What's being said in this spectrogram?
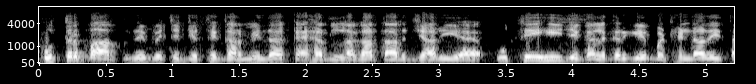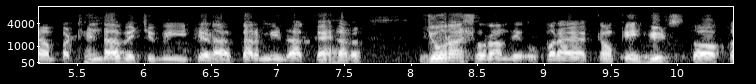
ਉੱਤਰ ਭਾਰਤ ਦੇ ਵਿੱਚ ਜਿੱਥੇ ਗਰਮੀ ਦਾ ਕਹਿਰ ਲਗਾਤਾਰ ਜਾਰੀ ਹੈ, ਉੱਥੇ ਹੀ ਜੇ ਗੱਲ ਕਰੀਏ ਬਠਿੰਡਾ ਦੀ ਤਾਂ ਬਠਿੰਡਾ ਵਿੱਚ ਵੀ ਜਿਹੜਾ ਗਰਮੀ ਦਾ ਕਹਿਰ ਜੋਰਾਂ ਸ਼ੋਰਾਂ ਦੇ ਉੱਪਰ ਆਇਆ, ਕਿਉਂਕਿ ਹੀਟ ਸਟ੍ਰੋਕ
